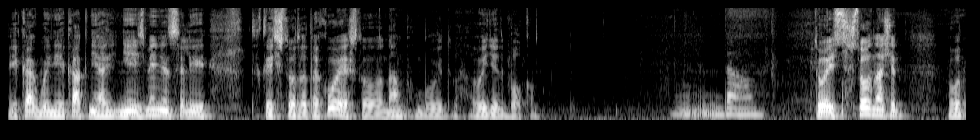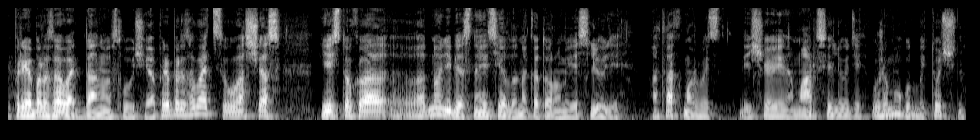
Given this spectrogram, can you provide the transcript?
И как бы никак не, не изменится ли так сказать, что-то такое, что нам будет, выйдет боком. Да. То есть, что значит вот преобразовать в данном случае? А преобразовать у вас сейчас есть только одно небесное тело, на котором есть люди. А так, может быть, еще и на Марсе люди. Уже могут быть точно.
